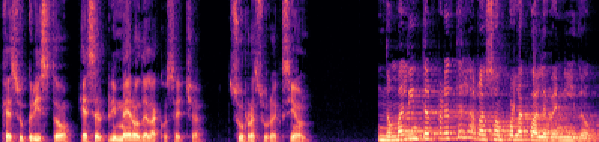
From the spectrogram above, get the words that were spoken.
Jesucristo es el primero de la cosecha, su resurrección. No malinterprete la razón por la cual he venido.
